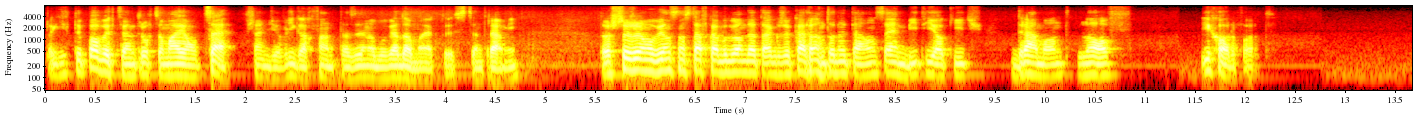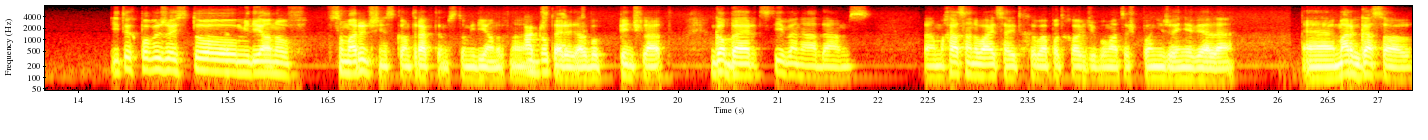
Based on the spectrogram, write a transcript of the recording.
takich typowych centrów, co mają C wszędzie w ligach fantazy, no bo wiadomo jak to jest z centrami, to szczerze mówiąc, no stawka wygląda tak, że Karl Antony Towns, Embiid, Jokic, Drummond, Love i Horford. I tych powyżej 100 milionów sumarycznie z kontraktem 100 milionów na 4 albo 5 lat. Gobert, Steven Adams, tam Hassan Whiteside chyba podchodzi, bo ma coś poniżej niewiele. E, Mark Gasol,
